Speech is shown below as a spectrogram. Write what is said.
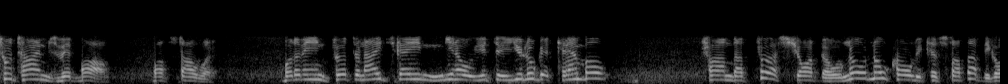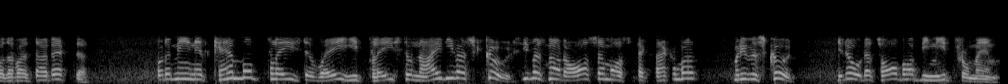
two times with Bob, Bob Stauffer. But I mean, for tonight's game, you know, you you look at Campbell. From that first shot, though, no, no Crowley can stop that because I was director. But I mean, if Campbell plays the way he plays tonight, he was good. He was not awesome or spectacular, but he was good. You know, that's all what we need from him.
